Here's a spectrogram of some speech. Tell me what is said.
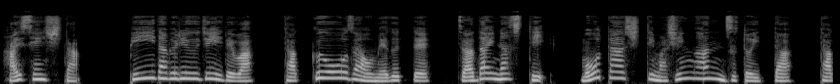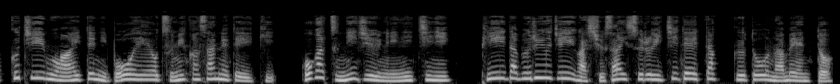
敗戦した。PWG では、タッグ王座をめぐって、ザ・ダイナスティ、モーターシティ・マシンガンズといったタッグチームを相手に防衛を積み重ねていき、5月22日に PWG が主催するワンデータッグトーナメント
